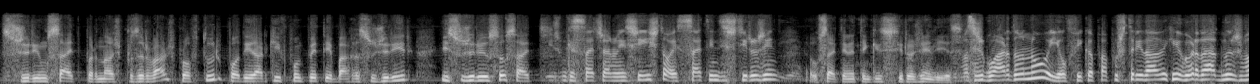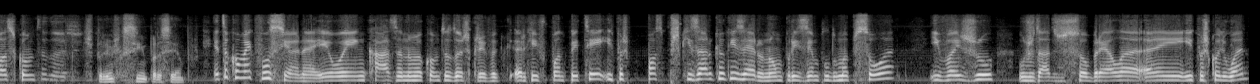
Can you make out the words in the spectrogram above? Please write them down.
sugerir um site para nós preservarmos para o futuro, pode ir a arquivo.pt barra sugerir e sugerir o seu site. Mesmo que esse site já não exista, ou esse site tem de existir hoje em dia? O site ainda tem que existir hoje em dia. Mas vocês guardam-no e ele fica para a posteridade aqui guardado nos vossos computadores? Esperemos que sim, para sempre. Então como é que funciona? Eu em casa, no meu computador, escrevo arquivo.pt e depois posso pesquisar o que eu quiser, o nome, por exemplo, de uma pessoa e vejo os dados sobre ela em... e depois escolho o ano?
